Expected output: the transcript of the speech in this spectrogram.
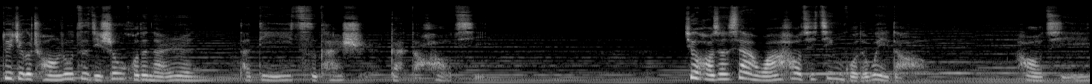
对这个闯入自己生活的男人，他第一次开始感到好奇，就好像夏娃好奇禁果的味道。好奇，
